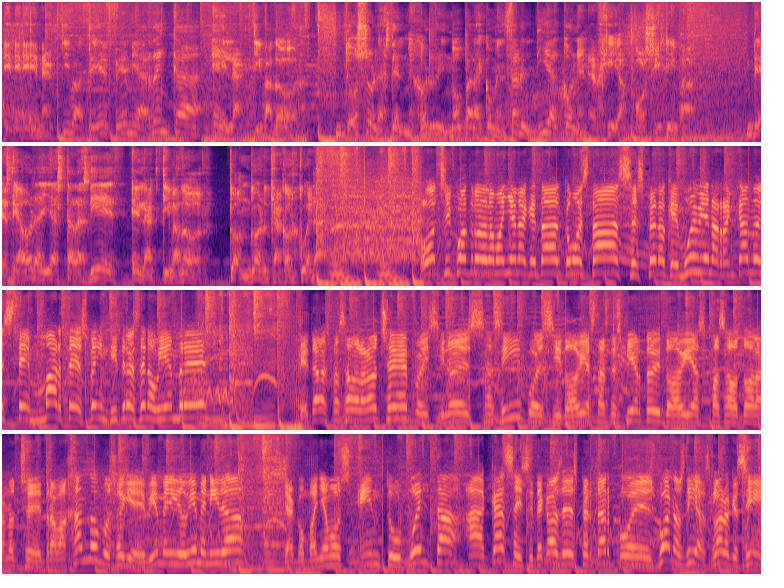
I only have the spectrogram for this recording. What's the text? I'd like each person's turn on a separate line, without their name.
En Activa TFM arranca El Activador. Dos horas del mejor ritmo para comenzar el día con energía positiva. Desde ahora y hasta las 10, El Activador, con Gorka Corcuera.
8 y 4 de la mañana, ¿qué tal? ¿Cómo estás? Espero que muy bien arrancando este martes 23 de noviembre. ¿Qué tal has pasado la noche? Pues si no es así, pues si todavía estás despierto y todavía has pasado toda la noche trabajando, pues oye, bienvenido, bienvenida. Te acompañamos en tu vuelta a casa y si te acabas de despertar, pues buenos días, claro que sí.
